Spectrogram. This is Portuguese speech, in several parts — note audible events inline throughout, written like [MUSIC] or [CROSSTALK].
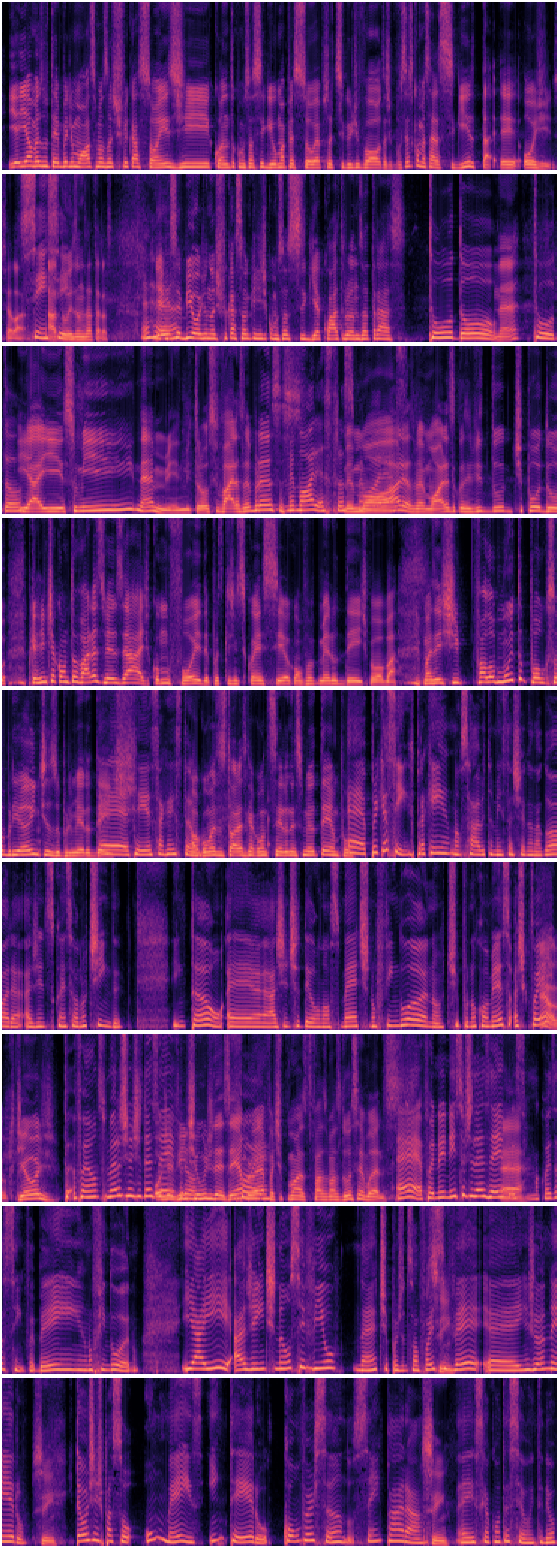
E aí, ao mesmo tempo, ele mostra umas notificações de quando tu começou a seguir uma pessoa e a pessoa te seguiu de volta. Tipo, vocês começaram a seguir tá, eh, hoje, sei lá, Sim, há sim. dois anos atrás. E aí Aham. eu recebi hoje a notificação que a gente começou a se seguir há quatro anos atrás, Tudo. né? Tudo. E aí isso me, né, me, me trouxe várias lembranças. Memórias, trouxe memórias. Memórias, memórias, inclusive do tipo do. Porque a gente já contou várias vezes, ah, de como foi depois que a gente se conheceu, como foi o primeiro date, blá. Mas a gente falou muito pouco sobre antes do primeiro date. É, tem essa questão. Algumas histórias que aconteceram nesse meio tempo. É, porque assim, pra quem não sabe, também está chegando agora, a gente se conheceu no Tinder. Então, é, a gente deu o nosso match no fim do ano. Tipo, no começo, acho que foi, É, o que dia é hoje? foi um dos primeiros dias de dezembro. Hoje é 21 de dezembro, Foi. né? Foi tipo umas, faz umas duas semanas. É, foi no início de dezembro, É. assim, uma coisa assim. Foi bem no fim do ano. E aí, a gente não se viu, né? Tipo, a gente só foi se Sim. ver é, em janeiro. Sim, Então, a gente passou um mês inteiro conversando sem parar. sim. É isso que aconteceu, entendeu?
